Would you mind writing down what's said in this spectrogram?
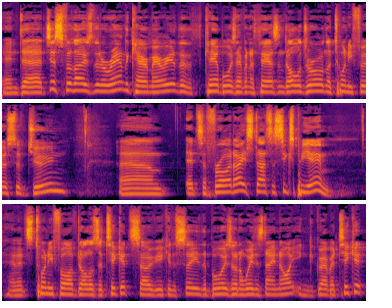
And uh, just for those that are around the Carrum area, the Cowboys having a thousand dollar draw on the twenty first of June. Um, it's a Friday. It starts at six pm, and it's twenty five dollars a ticket. So if you can see the boys on a Wednesday night, you can grab a ticket.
